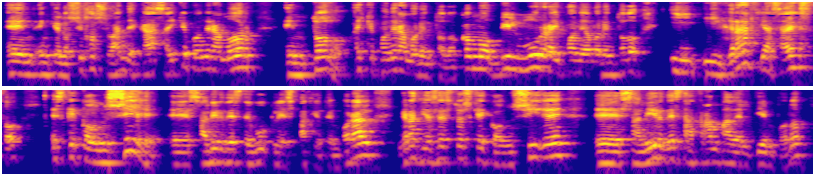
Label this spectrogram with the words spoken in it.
en, que los hijos se van de casa. Hay que poner amor en todo. Hay que poner amor en todo. Como Bill Murray pone amor en todo. Y, gracias a esto es que consigue eh, salir de este bucle espacio-temporal. Gracias a esto es que consigue eh, salir de esta trampa del tiempo, ¿no?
